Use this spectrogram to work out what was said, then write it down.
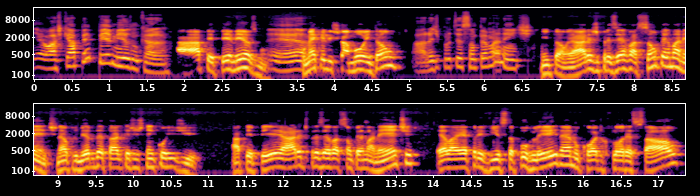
Eu acho que é APP mesmo, cara. A APP mesmo? É, Como é que ele chamou então? área de proteção permanente. Então, é a área de preservação permanente, né? O primeiro detalhe que a gente tem que corrigir. A APP é a área de preservação permanente, ela é prevista por lei, né, no Código Florestal,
